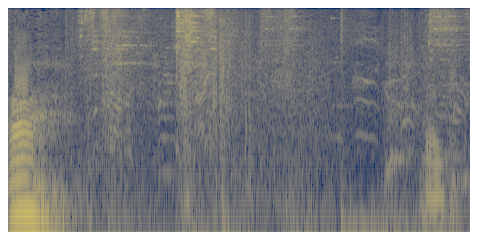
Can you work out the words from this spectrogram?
아. 나이스.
